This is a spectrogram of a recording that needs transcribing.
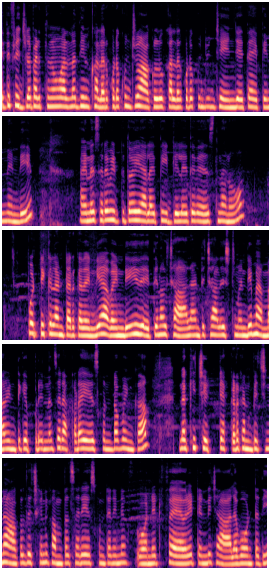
అయితే ఫ్రిడ్జ్లో పెడుతున్న వలన దీని కలర్ కూడా కొంచెం ఆకులు కలర్ కూడా కొంచెం చేంజ్ అయితే అయిపోయిందండి. అయినా సరే వీటితో ఇలా అయితే ఇడ్లీలు అయితే వేస్తున్నాను. పొట్టికలు అంటారు కదండి అవండి. ఇదైతే నాకు చాలా అంటే చాలా ఇష్టం అండి మా అమ్మ ఇంటికి ఎప్పుడైనా సరే అక్కడ వేసుకుంటాము. ఇంకా నాకు ఈ చెట్టు ఎక్కడ కనిపించినా ఆకులు తెచ్చుకొని కంపల్సరీ వేసుకుంటానండి. వన్ ఎట్ ఫేవరెట్ అండి. చాలా బాగుంటుంది.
